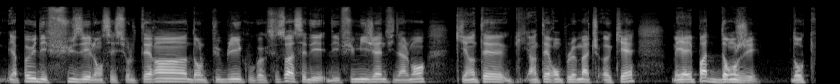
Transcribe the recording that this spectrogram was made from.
il n'y a pas eu des fusées lancées sur le terrain, dans le public ou quoi que ce soit. C'est des, des fumigènes finalement qui, inter- qui interrompent le match, ok. Mais il n'y avait pas de danger. Donc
